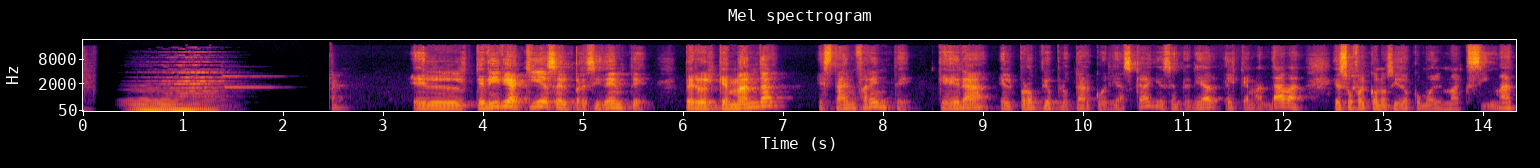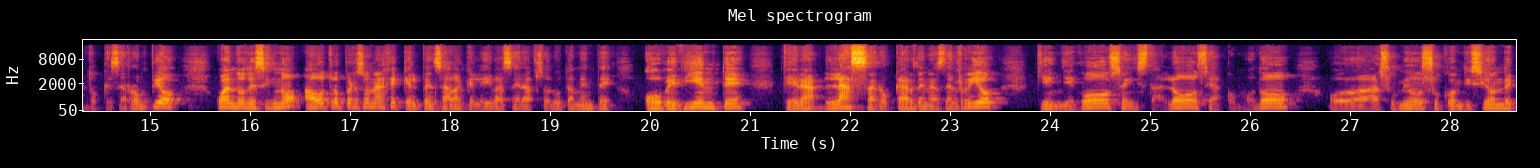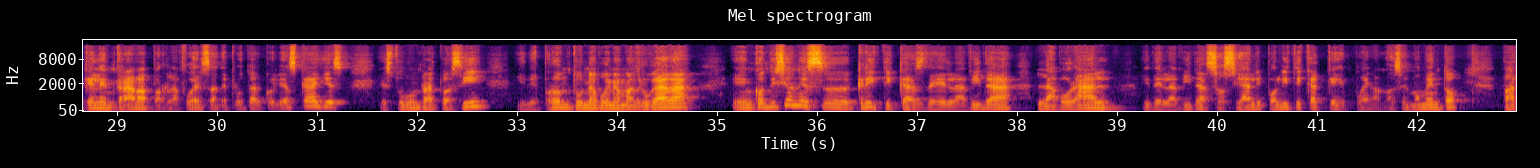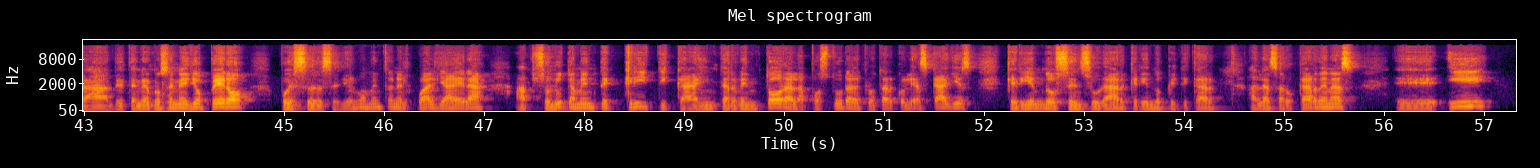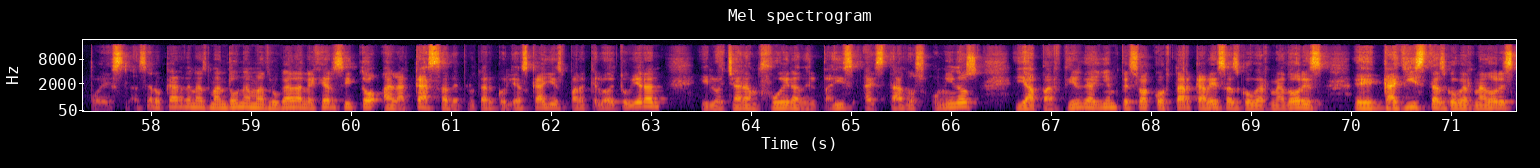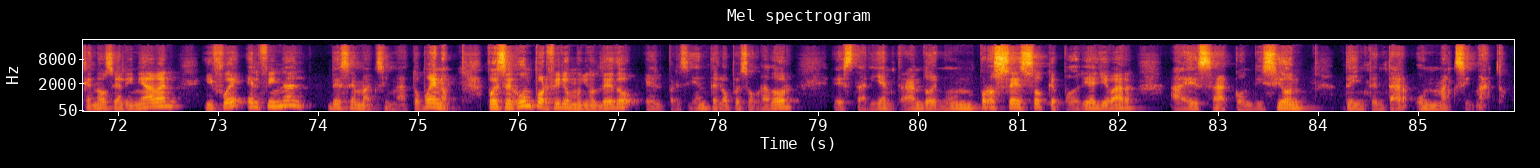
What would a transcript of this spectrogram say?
El que vive aquí es el presidente, pero el que manda está enfrente. que era el propio Plutarco Elías Calles, en realidad el que mandaba. Eso fue conocido como el maximato, que se rompió cuando designó a otro personaje que él pensaba que le iba a ser absolutamente obediente, que era Lázaro Cárdenas del Río, quien llegó, se instaló, se acomodó, o asumió su condición de que él entraba por la fuerza de Plutarco Elías Calles, estuvo un rato así y de pronto una buena madrugada en condiciones eh, críticas de la vida laboral y de la vida social y política, que bueno, no es el momento para detenernos en ello, pero pues eh, se dio el momento en el cual ya era absolutamente crítica, interventora la postura de Plutarco Elías Calles, queriendo censurar, queriendo criticar a Lázaro Cárdenas, eh, y pues Lázaro Cárdenas mandó una madrugada al ejército a la casa de Plutarco Elías Calles para que lo detuvieran y lo echaran fuera del país a Estados Unidos y a partir de ahí empezó a cortar cabezas gobernadores, eh, callistas, gobernadores que no se alineaban y fue el final de ese maximato. Bueno, pues según Porfirio Muñoz Ledo, el presidente López Obrador estaría entrando en un proceso que podría llevar a esa condición de intentar un maximato.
